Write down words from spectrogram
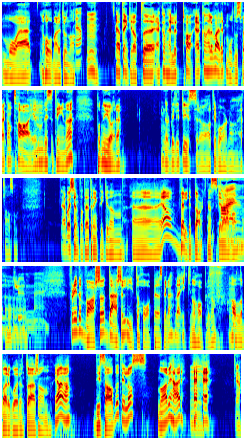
må jeg holde meg litt unna. Ja. Mm. Jeg tenker at uh, jeg, kan heller ta, jeg kan heller være i et modus hvor jeg kan ta inn disse tingene på nyåret. Når det blir litt lysere og til våren og et eller annet sånt. Jeg bare kjente at jeg trengte ikke den uh, ja, veldig darkness-greia nå. Uh. Fordi det, var så, det er så lite håp i det spillet. Det er ikke noe håp, liksom. Alle bare går rundt og er sånn Ja ja, de sa det til oss. Nå er vi her. He-he. Ja.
